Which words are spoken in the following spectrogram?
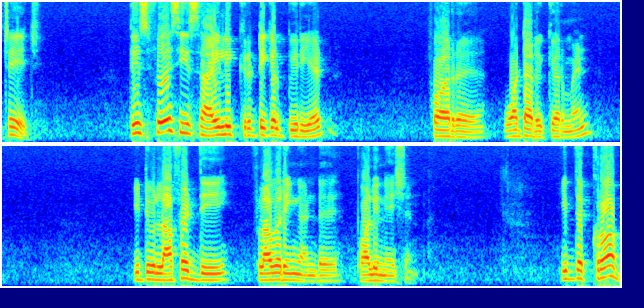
stage. This phase is highly critical period for uh, water requirement. It will affect the flowering and uh, pollination. If the crop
